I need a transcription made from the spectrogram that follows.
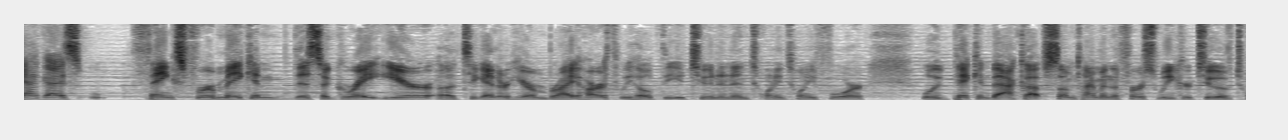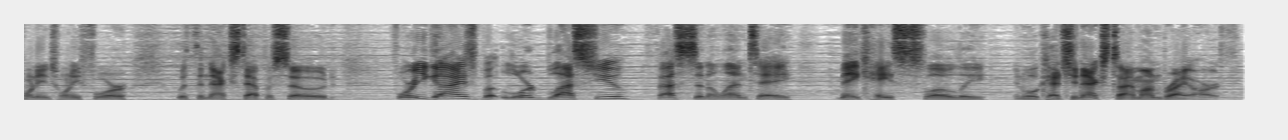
Yeah, guys, thanks for making this a great year uh, together here on Bright Hearth. We hope that you tune in in 2024. We'll be picking back up sometime in the first week or two of 2024 with the next episode for you guys. But Lord bless you, Festina Lente, make haste slowly, and we'll catch you next time on Bright Hearth.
